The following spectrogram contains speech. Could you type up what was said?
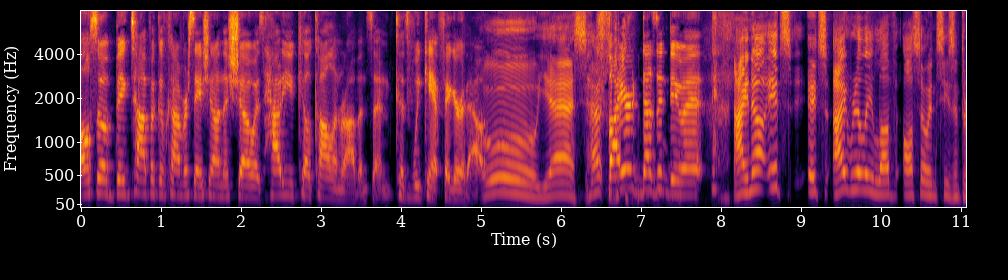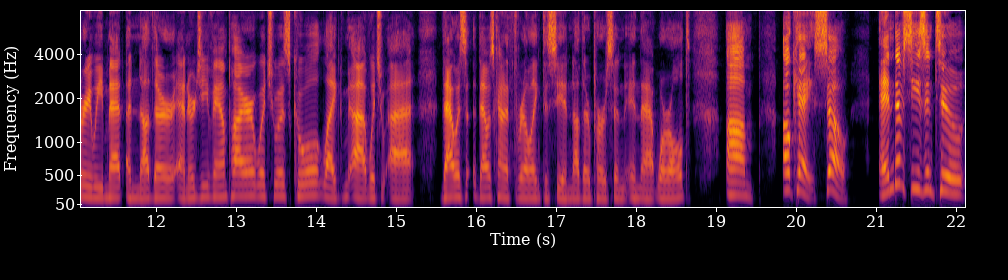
Also, a big topic of conversation on the show is how do you kill Colin Robinson? Because we can't figure it out. oh yes. How- Fire doesn't do it. I know it's it's. I really love. Also in season three, we met another energy vampire, which was cool. Like, uh, which uh, that was that was kind of thrilling to see another person in that world. Um. Okay, so end of season two.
